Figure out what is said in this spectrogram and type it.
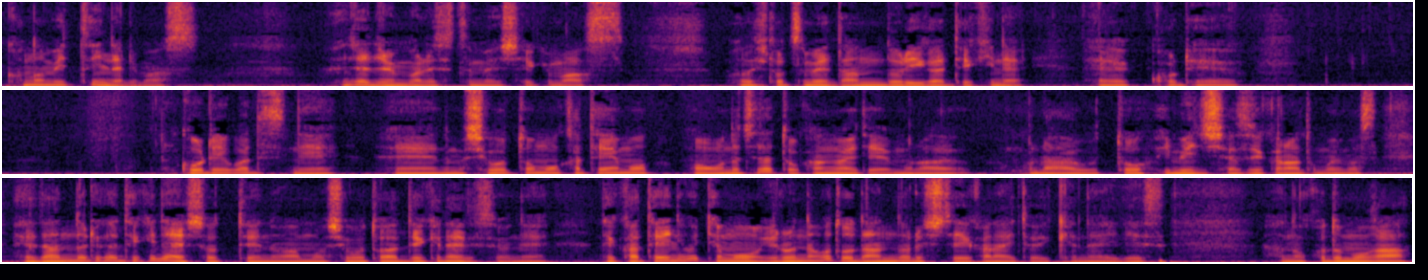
この3つになります。じゃあ順番に説明していきます。まず1つ目段取りができない、えこれこれはですね、えー、でも仕事も家庭も、ま、同じだと考えてもらうもらうとイメージしやすいかなと思います、えー、段取りができない人っていうのはもう仕事はできないですよね。で家庭においてもいろんなことを段取りしていかないといけないです。あの子供が、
